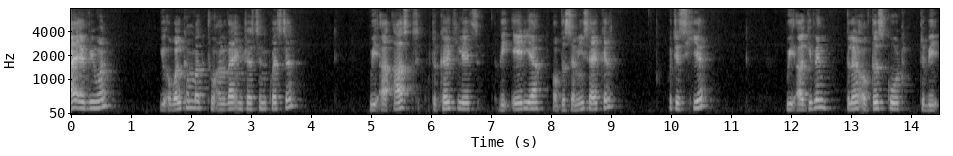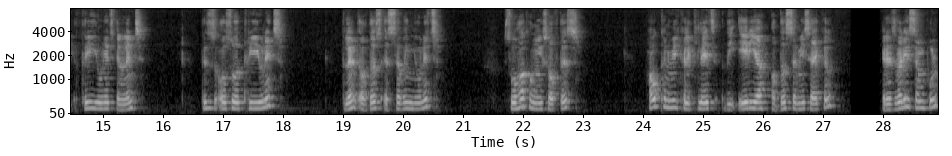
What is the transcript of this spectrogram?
Hi everyone, you are welcome back to another interesting question. We are asked to calculate the area of the semicircle, which is here. We are given the length of this chord to be 3 units in length. This is also 3 units. The length of this is 7 units. So how can we solve this? How can we calculate the area of the semicircle? It is very simple.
